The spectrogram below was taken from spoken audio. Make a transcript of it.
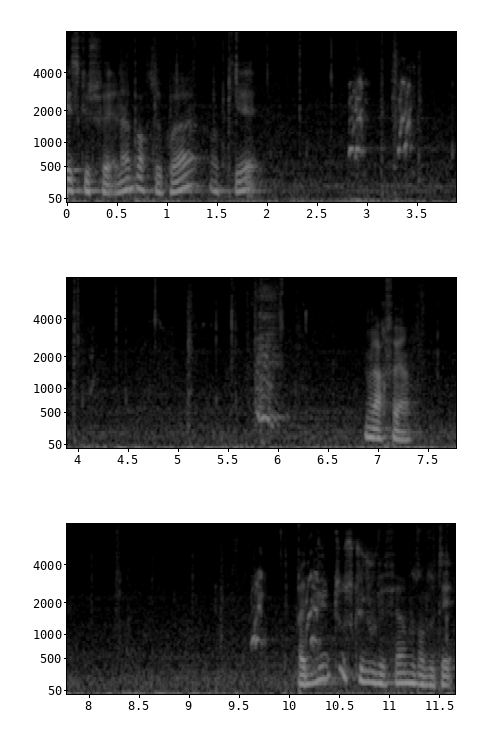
Qu'est-ce que je fais? N'importe quoi. Ok. On la refait. Hein. Pas du tout ce que je voulais faire, vous en doutez.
